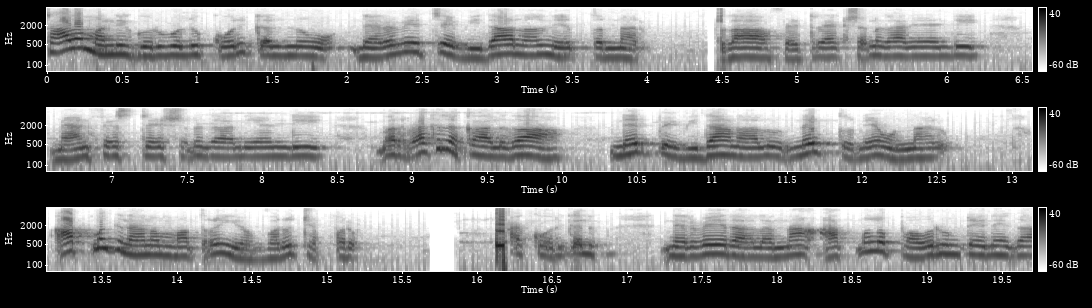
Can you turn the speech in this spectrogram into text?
చాలామంది గురువులు కోరికలను నెరవేర్చే విధానాలు నేర్పుతున్నారు. లా ఆఫ్ అట్రాక్షన్ కానివ్వండి మేనిఫెస్టేషన్ కానివ్వండి మరి రకరకాలుగా నేర్పే విధానాలు నేర్పుతూనే ఉన్నారు. ఆత్మజ్ఞానం మాత్రం ఎవ్వరూ చెప్పరు. ఆ కోరికలు నెరవేరాలన్నా ఆత్మలో పవర్ ఉంటేనేగా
